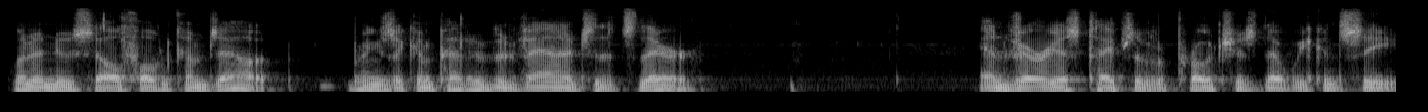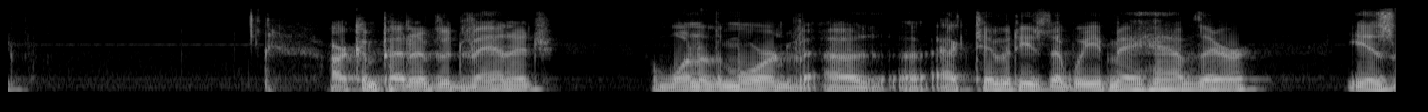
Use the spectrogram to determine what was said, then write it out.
When a new cell phone comes out, brings a competitive advantage that's there. And various types of approaches that we can see. Our competitive advantage, one of the more uh, activities that we may have there, is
